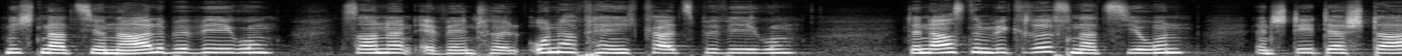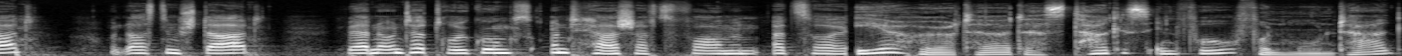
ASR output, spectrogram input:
nicht nationale Bewegung, sondern eventuell Unabhängigkeitsbewegung, denn aus dem Begriff Nation entsteht der Staat und aus dem Staat werden Unterdrückungs- und Herrschaftsformen erzeugt. Ihr hörte das Tagesinfo von Montag,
